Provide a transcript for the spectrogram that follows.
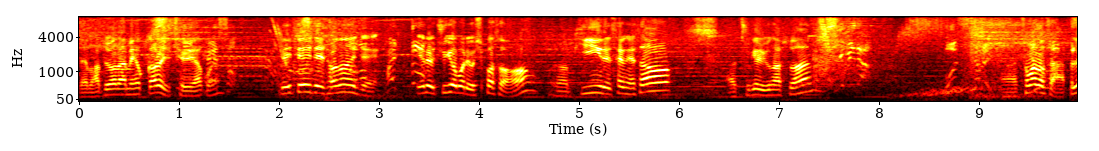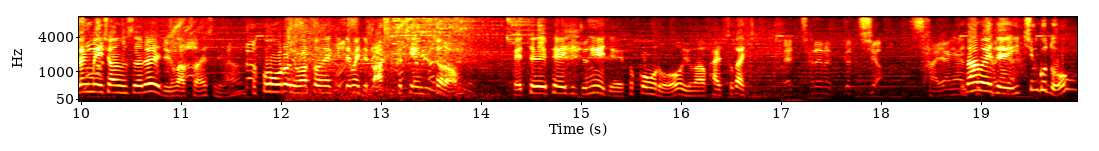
네, 마조람의 효과를 이제 제외하고요. 이때 이제 저는 이제. 얘를 죽여버리고 싶어서 어, B를 사용해서 어, 두 개를 융합 소환 어, 총알도사 블랙메이션스를 이제 융합소환했습니다. 속공으로 융합소환했기 때문에 이제 마스크 체인지처럼 배틀 페이지 중에 이제 속공으로 융합할 수가 있죠. 그 다음에 이제 쿠파이다. 이 친구도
